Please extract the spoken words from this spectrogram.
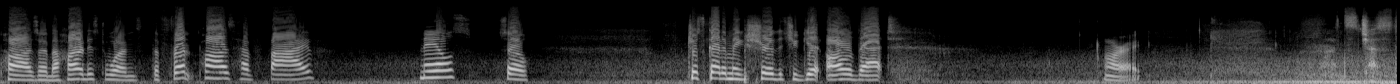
paws are the hardest ones. The front paws have five nails, so just got to make sure that you get all of that. All right. Let's just.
